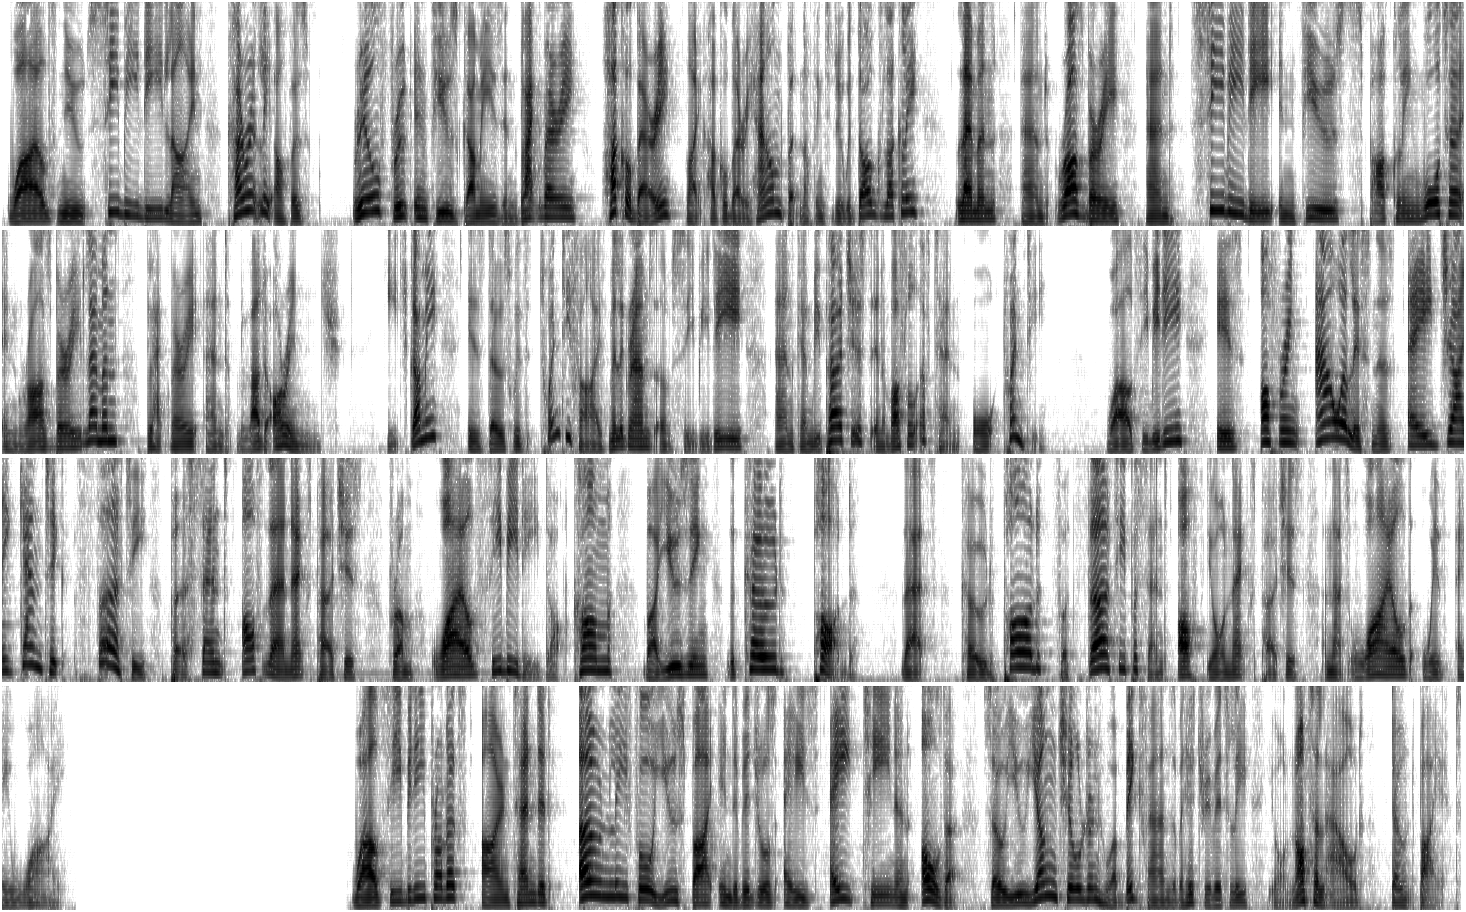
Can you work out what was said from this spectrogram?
Wild's new CBD line currently offers real fruit infused gummies in blackberry, huckleberry, like Huckleberry Hound, but nothing to do with dogs, luckily, lemon, and raspberry, and CBD infused sparkling water in raspberry, lemon, blackberry, and blood orange. Each gummy is dosed with 25 milligrams of CBD and can be purchased in a bottle of 10 or 20. Wild CBD is offering our listeners a gigantic 30% off their next purchase from wildcbd.com by using the code POD. That's code POD for 30% off your next purchase, and that's wild with a Y. Wild CBD products are intended only for use by individuals aged 18 and older. So, you young children who are big fans of A History of Italy, you're not allowed, don't buy it.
